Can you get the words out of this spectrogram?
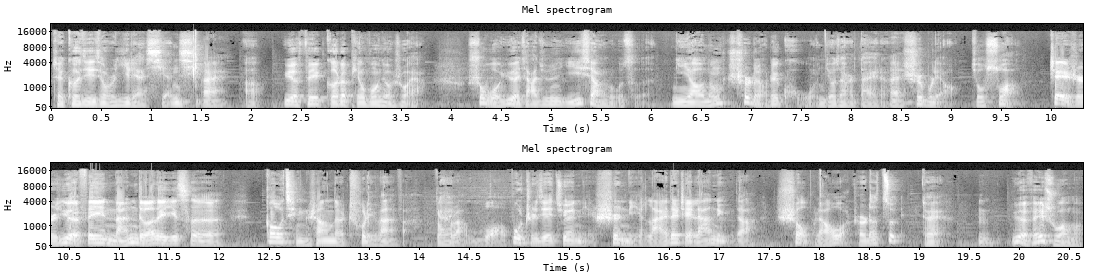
这歌妓就是一脸嫌弃哎，啊。岳飞隔着屏风就说呀：“说我岳家军一向如此，你要能吃得了这苦，你就在这儿待着；哎吃不了就算了。这是岳飞难得的一次高情商的处理办法，哎是吧？我不直接撅你，是你来的这俩女的受不了我这儿的罪。”对，嗯，岳飞说嘛：“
